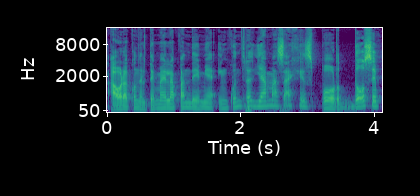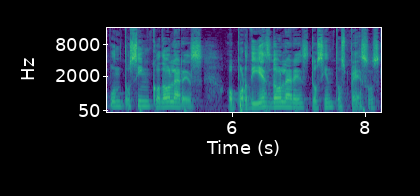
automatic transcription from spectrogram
ahora con el tema de la pandemia encuentras ya masajes por 12.5 dólares o por 10 dólares, 200 pesos.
